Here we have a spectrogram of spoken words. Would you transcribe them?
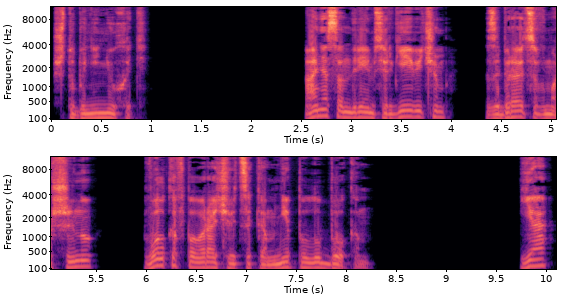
чтобы не нюхать. Аня с Андреем Сергеевичем забираются в машину, Волков поворачивается ко мне полубоком. Я,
